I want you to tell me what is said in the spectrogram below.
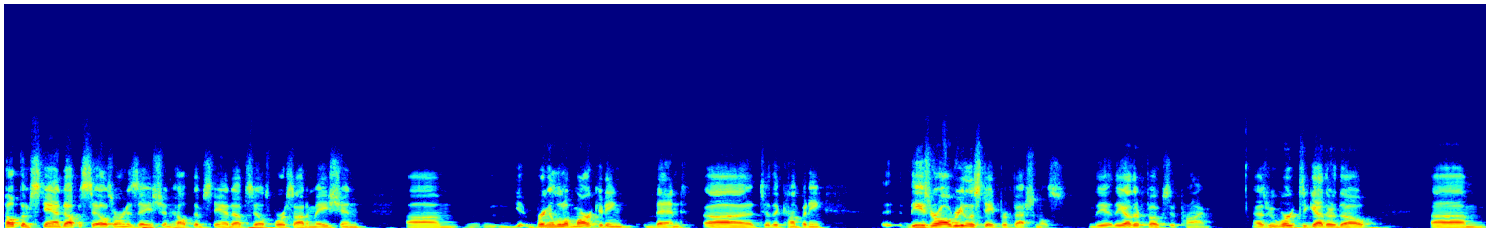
help them stand up a sales organization, help them stand up Salesforce automation, um, get- bring a little marketing bend uh, to the company. These are all real estate professionals, the, the other folks at Prime. As we worked together though, um,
